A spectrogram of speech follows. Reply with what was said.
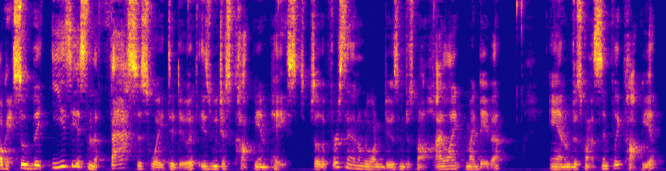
Okay, so the easiest and the fastest way to do it is we just copy and paste. So the first thing that I'm going to do is I'm just going to highlight my data, and I'm just going to simply copy it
